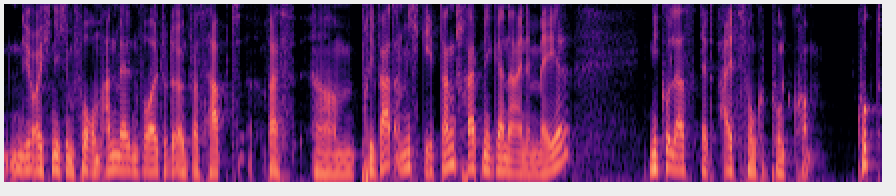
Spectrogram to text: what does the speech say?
äh, euch nicht im Forum anmelden wollt oder irgendwas habt, was ähm, privat an mich geht, dann schreibt mir gerne eine Mail, nikolas.eisfunke.com. Guckt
